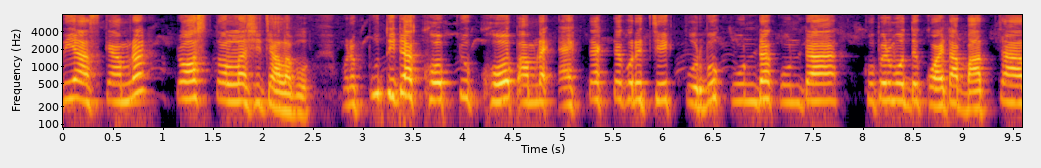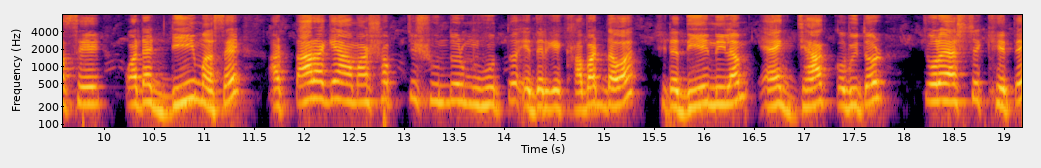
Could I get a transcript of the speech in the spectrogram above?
দিয়ে আজকে আমরা টস তল্লাশি চালাবো। মানে প্রতিটা খোপ টু খোপ আমরা একটা একটা করে চেক করব, কোনটা কোনটা খোপের মধ্যে কয়টা বাচ্চা আছে, কয়টা ডিম আছে, আর তার আগে আমার সবচেয়ে সুন্দর মুহূর্ত এদেরকে খাবার দেওয়া, সেটা দিয়ে নিলাম। এক ঝাঁক কবিতর চলে আসছে খেতে,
